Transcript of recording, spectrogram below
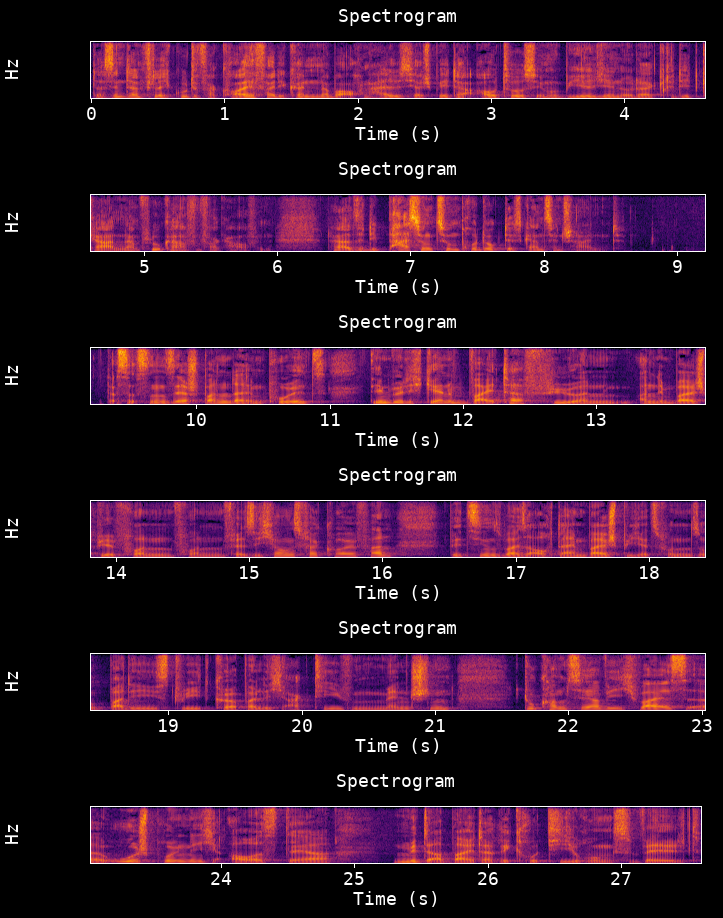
das sind dann vielleicht gute Verkäufer, die könnten aber auch ein halbes Jahr später Autos, Immobilien oder Kreditkarten am Flughafen verkaufen. Also die Passung zum Produkt ist ganz entscheidend. Das ist ein sehr spannender Impuls. Den würde ich gerne weiterführen an dem Beispiel von, von Versicherungsverkäufern, beziehungsweise auch deinem Beispiel jetzt von so Buddy Street körperlich aktiven Menschen. Du kommst ja, wie ich weiß, uh, ursprünglich aus der Mitarbeiterrekrutierungswelt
